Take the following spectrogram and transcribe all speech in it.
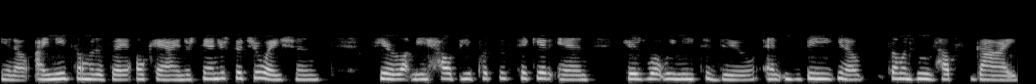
You know, I need someone to say, okay, I understand your situation. Here, let me help you put this ticket in. Here's what we need to do and be, you know, someone who helps guide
